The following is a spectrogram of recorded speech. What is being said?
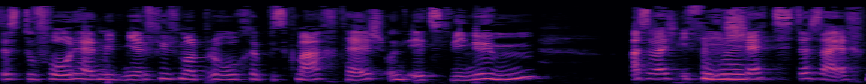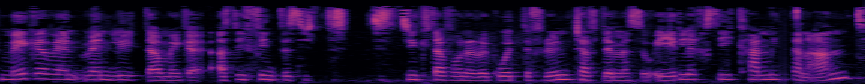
dass du vorher mit mir fünfmal pro Woche etwas gemacht hast und jetzt wie nicht mehr. Also weißt, ich, ich Mhm. schätze das eigentlich mega, wenn, wenn Leute auch mega, also ich finde, das ist, das, das auch von einer guten Freundschaft, wenn man so ehrlich sein kann miteinander.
